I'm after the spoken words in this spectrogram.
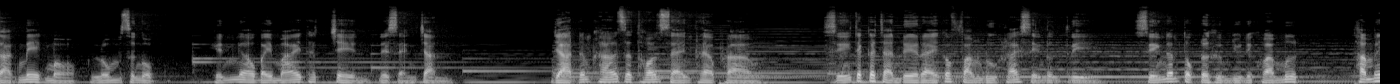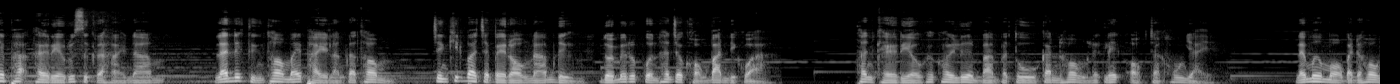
จากเมฆหมอก ลมสงบ เห็นเงาใบไม้ทัดเจนในแสงจันทร์ หยาดน้ำค้างสะท้อนแสงแพรวเสียงจักรจันเรไรก็ฟังดูคล้ายเสียงดนตรี เสียงน้ำตกระหึ่มอยู่ในความมืดทำให้พระไคเรียวรู้สึกกระหายน้ำและนึกถึงท่อไม้ไผ่หลังกระท่อม จึงคิดว่าจะไปรองน้ำดื่ม โดยไม่รบกวนท่านเจ้าของบ้านดีกว่า ท่านไคเรียวค่อยๆเลื่อนบานประตูกั้นห้องเล็กๆ ออกจากห้องใหญ่ และเมื่อมองไปในห้อง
